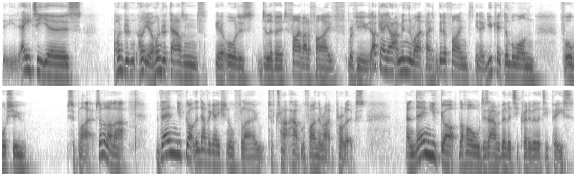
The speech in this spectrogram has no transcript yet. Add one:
eighty years, hundred you know hundred thousand you know orders delivered, five out of five reviews. Okay, all right, I'm in the right place. I'm going to find you know UK's number one formal shoe supplier, something like that. Then you've got the navigational flow to try help them find the right products. And then you've got the whole desirability, credibility piece.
